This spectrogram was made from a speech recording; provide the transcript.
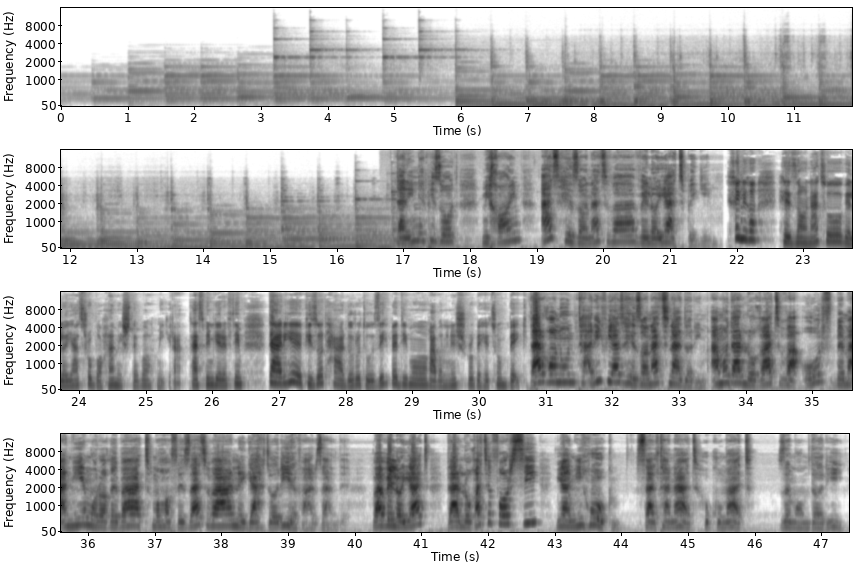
در این اپیزود می‌خوایم از هزانت و ولایت بگیم. خیلی ها هزانت و ولایت رو با هم اشتباه می‌گیرن. تصمیم گرفتیم در یه اپیزود هر دو رو توضیح بدیم و قوانینش رو بهتون بگیم. در قانون تعریفی از هزانت نداریم اما در لغت و عرف به معنی مراقبت محافظت و نگهداری فرزنده. و ولایت در لغت فارسی یعنی حکم سلطنت حکومت. زمامداری.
